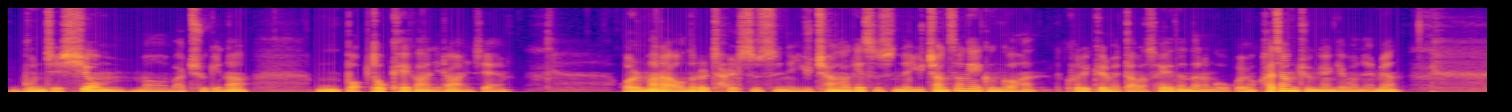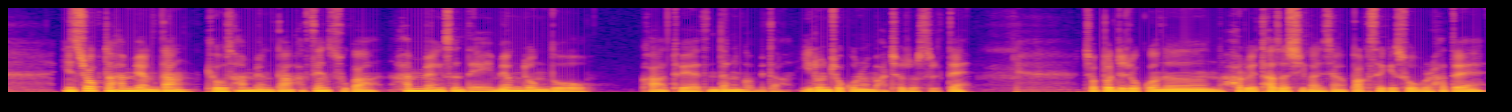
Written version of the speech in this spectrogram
문제 시험 뭐 맞추기나 문법 독해가 아니라 이제 얼마나 언어를 잘 쓸 수 있는 유창하게 쓸 수 있는 유창성에 근거한 커리큘럼에 따라서 해야 된다는 거고요. 가장 중요한 게 뭐냐면 instructor 한 명당 교사 한 명당 학생 수가 한 명에서 네 명 정도가 돼야 된다는 겁니다. 이런 조건을 맞춰줬을 때 첫 번째 조건은 하루에 다섯 시간 이상 빡세게 수업을 하되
